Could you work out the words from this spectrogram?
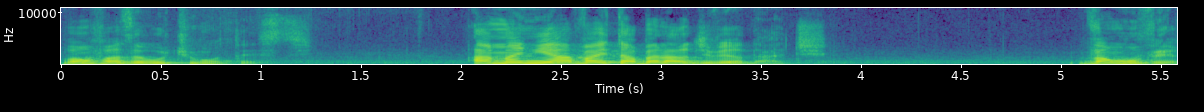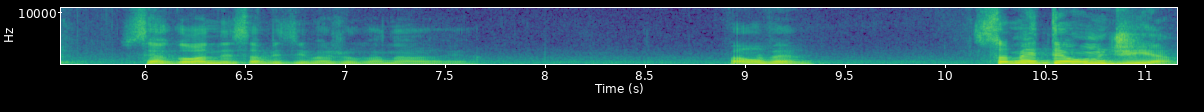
Vamos fazer o último teste. Amanhã vai trabalhar de verdade. Vamos ver se agora dessa vez ele vai jogar na areia. Vamos ver. Somente um dia.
